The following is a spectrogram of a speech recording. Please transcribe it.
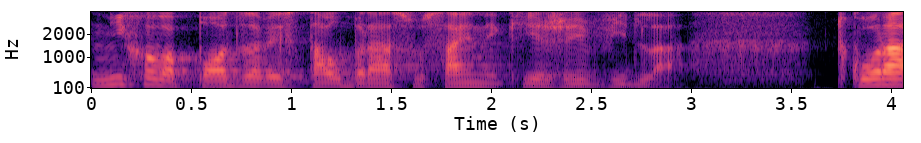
njihova podzavest ta obraz vsaj nekje že videla. Tako da,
